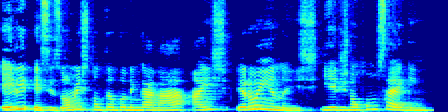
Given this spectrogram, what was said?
ele, esses homens estão tentando enganar as heroínas e eles não conseguem.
